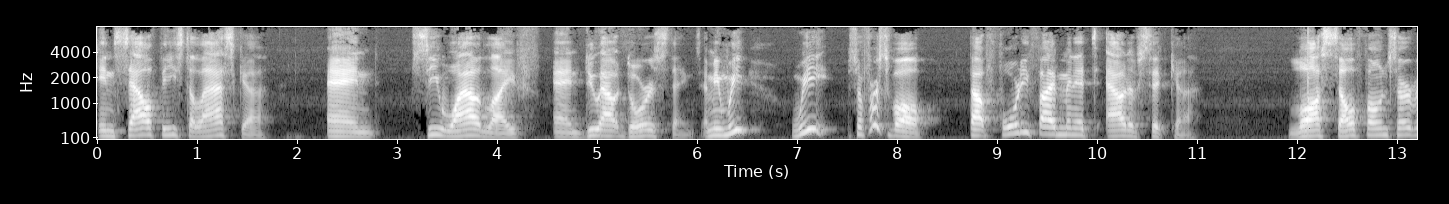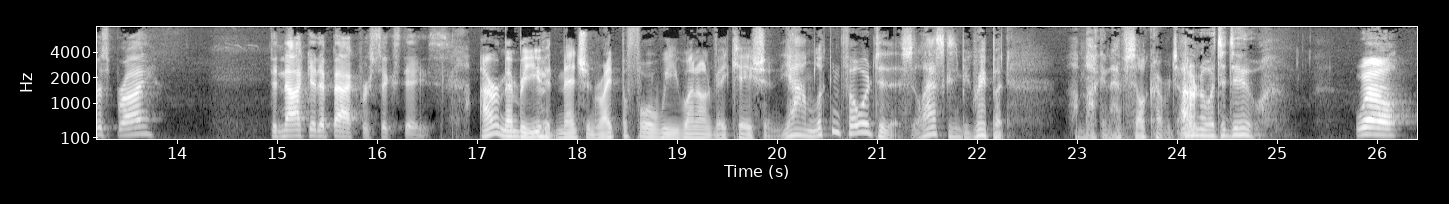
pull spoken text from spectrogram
in southeast Alaska and see wildlife and do outdoors things. I mean, we we so first of all, about 45 minutes out of Sitka, lost cell phone service, Bry. Did not get it back for six days. I remember you had mentioned right before we went on vacation. Yeah, I'm looking forward to this. Alaska's gonna be great, but I'm not gonna have cell coverage. I don't know what to do. Well,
